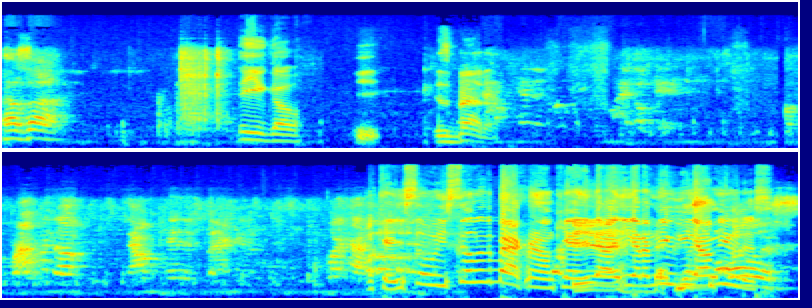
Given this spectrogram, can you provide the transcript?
How's that? There you go. It's better. Okay, you still you still in the background, Ken. You Yeah. gotta you gotta mute you gotta mute us.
